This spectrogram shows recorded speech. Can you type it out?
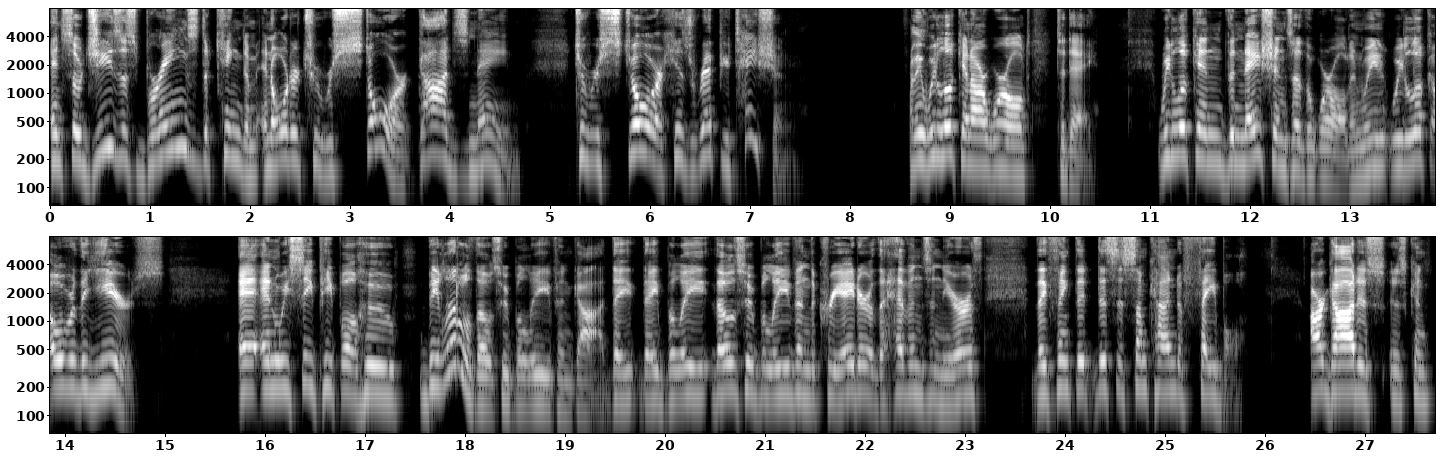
And so Jesus brings the kingdom in order to restore God's name, to restore his reputation. I mean, we look in our world today, we look in the nations of the world, and we, we look over the years. And, we see people who belittle those who believe in God. They, they believe those who believe in the creator of the heavens and the earth. They think that this is some kind of fable. Our God is, is con-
